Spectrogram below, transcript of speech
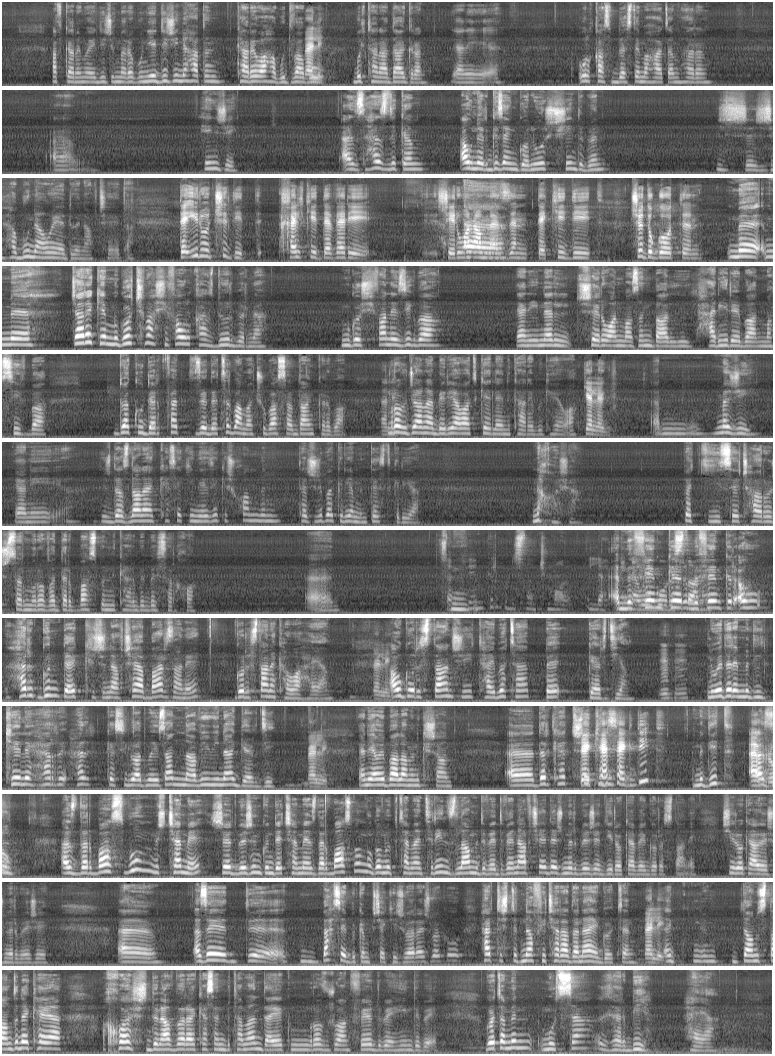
افکارم ای دیجی مربون یه دیجی نه هاتن کاره واه بود و بو بلتنا داگرن یعنی والقصب دسته ما هاتم هرن هنجي از هز دكم ئەو نرگزن گۆلوور شین دەبن هەبوو ناوەیە دوێ ناوچەیەدا دە ئیرۆ چ دیت خەلکی دەڤەری شێوانە مەزن تەکی دیت چ دەگوتن جارێکێ مگۆ چما شیفا و قاز دوور برنە مگۆ شیفا نێزیک بە ینی نەل شێروان مەزن بە حەریرێ بان مەسیف بە دوەک و دەرفەت زێدەتر بە مەچوبە سەردان کردە مرۆڤ جارنا بێریاوا تکێ لێن کارێ بگهێەوە گەلێک مەژی ینی هیچ دەستدانە کەسێکی نێزیکیش خۆم من تەجریبە کریە من تست کریە نەخۆشە پەکی سێ چاڕۆژ سەر مرۆڤە دەرباس بن کار ببێ سەرخۆ فێم کرد فێم کرد ئەو هەر گوندێک ژناوچەیە بارزانێ گۆرستانەکەوا هەیە ئەو گۆرستانشی تایبەتە بە گردیان لێ دەرێ کێلێ هەر کەسی لوادمەیزان ناوی وینا گردی ینی ئەوەی بالا من کشاند دەرکەت کەسێک دیت مدیت ئەرو. Ez derbas bûm mij çemê şêr dibêjin gundê çemê ez derbas bûm û got tementirîn zilam divê divê nav çê de ji mir bêje dîrokevê goristanê şîrokavê ji mir bêje. E, از بحثی بکنم چه کی ئەزێ بەحسێ بکەم پچێکی جوێرە ژوەکو هەر تشتت نافی چرادا نایگوتن دانوستاندنێک هەیە خۆش دنابەرە کەسن بتەمان دایەک مرۆڤ جوان فرد به هند دەبێ گوتە من موسا غربی هیا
